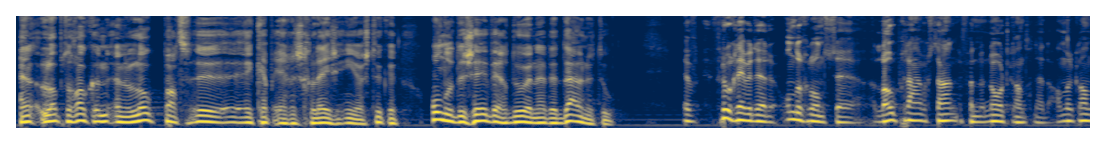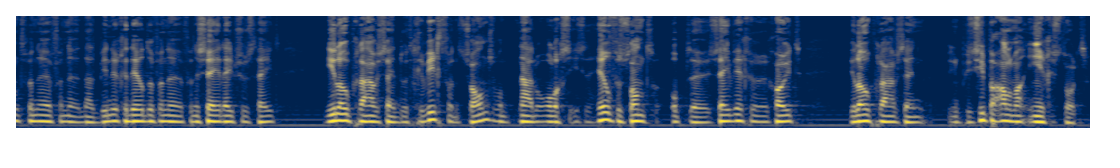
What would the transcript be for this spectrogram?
En loopt toch ook een, een looppad, uh, ik heb ergens gelezen in jouw stukken, onder de zeeweg door naar de duinen toe? Vroeger hebben er ondergrondse loopgraven gestaan. Van de noordkant naar de andere kant van, de, van de, naar het binnengedeelte van de, van de zeereep zoals het heet. Die loopgraven zijn door het gewicht van het zand. Want na de oorlog is er heel veel zand op de zeeweg gegooid. Die loopgraven zijn in principe allemaal ingestort.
